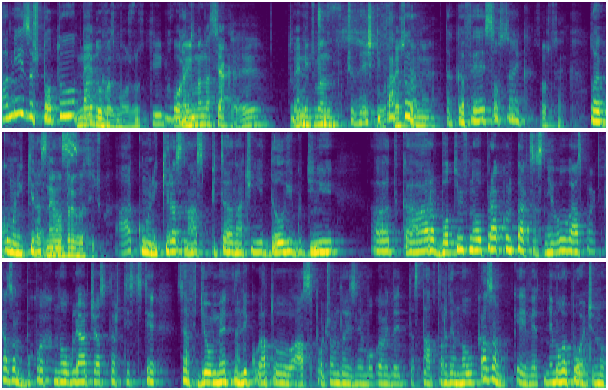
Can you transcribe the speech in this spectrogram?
Ами защото Не е до възможности, хора Нет. има навсякъде. Менеджмент, чов- човешки усещане. фактор. Такъв е собственик. Собственик. Той комуникира с него нас. тръгва всичко. Да, комуникира с нас, пита, значи ние дълги години а, така работим в много пряк контакт с него. Аз пак ти казвам, буквах много голяма част от артистите. Сега в един момент, нали, когато аз почвам да изнемогвам и да, да става твърде много, казвам, окей, не мога повече, но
